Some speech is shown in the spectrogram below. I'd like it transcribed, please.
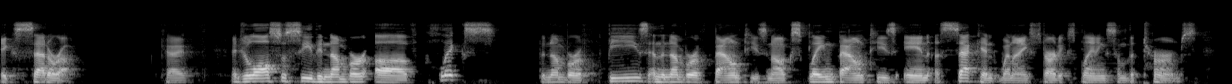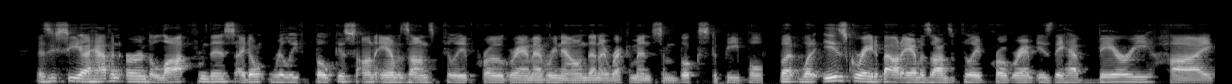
etc. Okay, and you'll also see the number of clicks the number of fees, and the number of bounties. And I'll explain bounties in a second when I start explaining some of the terms. As you see, I haven't earned a lot from this. I don't really focus on Amazon's affiliate program. Every now and then I recommend some books to people. But what is great about Amazon's affiliate program is they have very high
